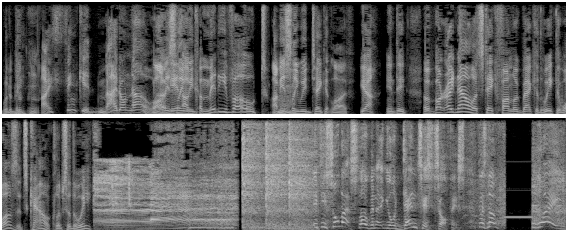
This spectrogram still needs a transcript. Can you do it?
would it be? I think it. I don't know. Well, obviously a, a we'd- committee vote. Obviously, we'd take it live. Yeah, indeed. Uh, but right now, let's take a fun look back at the week that was. It's cow clips of the week. If you saw that slogan at your dentist's office, there's no way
